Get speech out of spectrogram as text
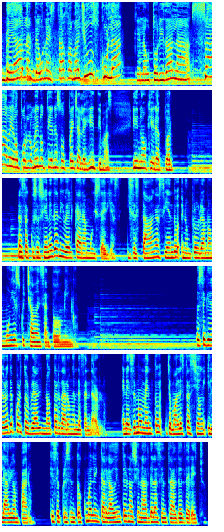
me hablan de una estafa mayúscula que la autoridad la sabe o por lo menos tiene sospechas legítimas y no quiere actuar. Las acusaciones de Anibelca eran muy serias y se estaban haciendo en un programa muy escuchado en Santo Domingo. Los seguidores de Puerto Real no tardaron en defenderlo. En ese momento llamó a la estación Hilario Amparo, que se presentó como el encargado internacional de la Central del Derecho,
